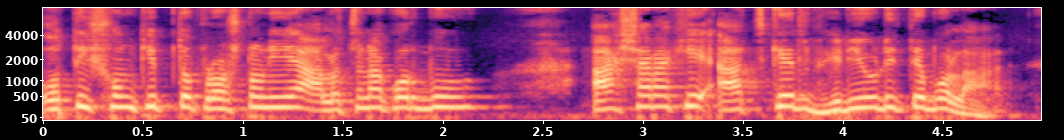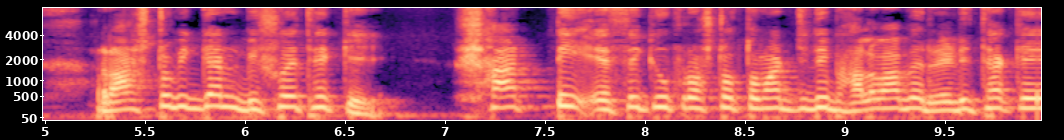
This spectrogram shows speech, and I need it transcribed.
অতি সংক্ষিপ্ত প্রশ্ন নিয়ে আলোচনা করব। আশা রাখি আজকের ভিডিওটিতে বলা রাষ্ট্রবিজ্ঞান বিষয় থেকে ষাটটি এসএকিউ প্রশ্ন তোমার যদি ভালোভাবে রেডি থাকে,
